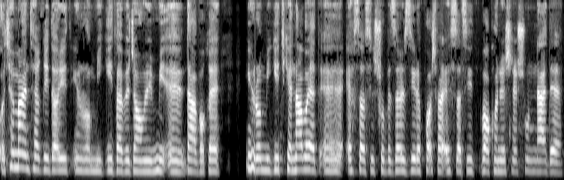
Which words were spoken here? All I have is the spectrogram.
با چه منطقی دارید این رو میگید و به جامعه در واقع این رو میگید که نباید احساسیش رو بذاره زیر پاش و احساسی واکنش نشون نده؟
